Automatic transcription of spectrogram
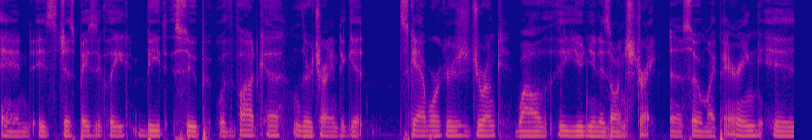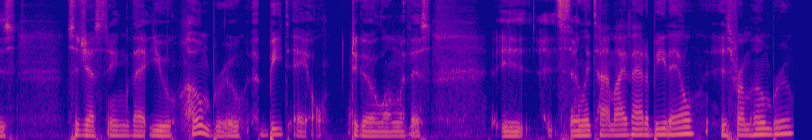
and it's just basically beet soup with vodka. They're trying to get scab workers drunk while the union is on strike. Uh, so my pairing is suggesting that you homebrew a beet ale to go along with this. It's the only time I've had a beet ale is from homebrew.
